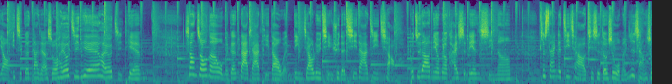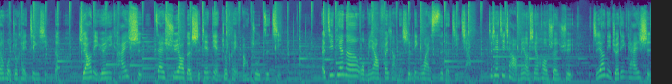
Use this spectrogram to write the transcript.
要一直跟大家说还有几天，还有几天。上周呢，我们跟大家提到稳定焦虑情绪的七大技巧，不知道你有没有开始练习呢？这三个技巧其实都是我们日常生活就可以进行的，只要你愿意开始，在需要的时间点就可以帮助自己。而今天呢，我们要分享的是另外四个技巧，这些技巧没有先后顺序，只要你决定开始，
